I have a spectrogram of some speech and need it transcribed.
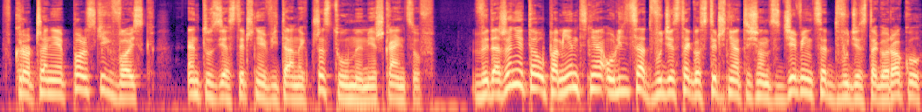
wkroczenie polskich wojsk entuzjastycznie witanych przez tłumy mieszkańców. Wydarzenie to upamiętnia ulica 20 stycznia 1920 roku,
